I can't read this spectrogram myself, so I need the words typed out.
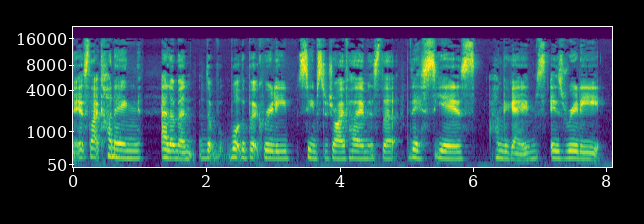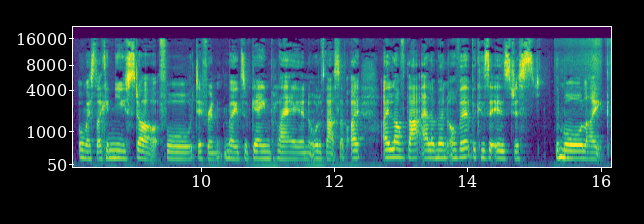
it's that cunning element that what the book really seems to drive home is that this year's Hunger Games is really almost like a new start for different modes of gameplay and all of that stuff. I I love that element of it because it is just the more like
